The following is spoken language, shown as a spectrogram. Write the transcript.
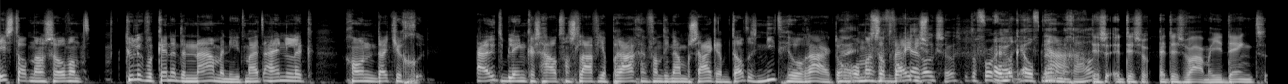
is dat nou zo? Want natuurlijk, we kennen de namen niet. Maar uiteindelijk gewoon dat je uitblinkers haalt van Slavia Praag en van Dynamo Zagreb. Dat is niet heel raar, toch? Nee, Ondanks dat wij die... ook zo. Ze hebben toch vorig jaar ook elf namen ja. gehaald? Het is, het, is, het is waar, maar je denkt.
